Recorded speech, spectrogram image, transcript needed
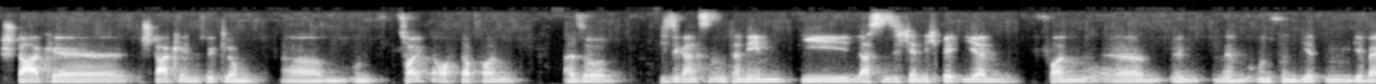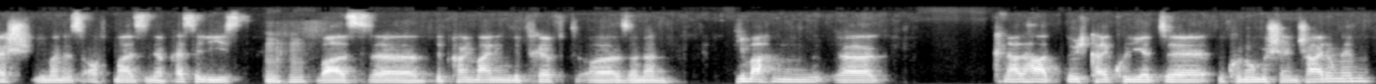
starke, starke Entwicklung ähm, und zeugt auch davon, also diese ganzen Unternehmen, die lassen sich ja nicht beirren von ähm, irgendeinem unfundierten Gewäsch, wie man es oftmals in der Presse liest, mhm. was äh, Bitcoin-Mining betrifft, äh, sondern die machen äh, knallhart durchkalkulierte ökonomische Entscheidungen.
